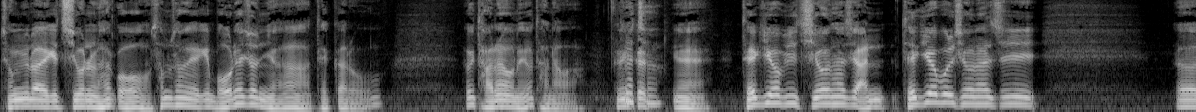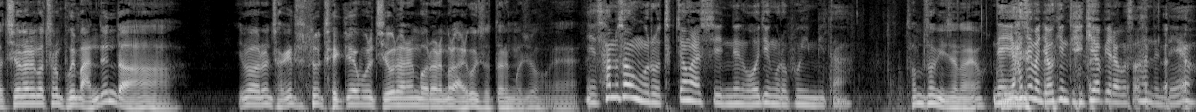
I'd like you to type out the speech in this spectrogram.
정유라에게 지원을 하고 삼성에게 뭘 해줬냐 대가로 여기 다 나오네요. 다 나와. 그러니까 그렇죠. 예 대기업이 지원하지 안 대기업을 지원하지 어, 지원하는 것처럼 보이면 안 된다. 이 말은 자기들도 대기업을 지원하는 거라는 걸 알고 있었다는 거죠. 예. 예, 삼성으로 특정할 수 있는 워딩으로 보입니다. 삼성이잖아요. 네, 하지만 여긴 대기업이라고 써놨는데요.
